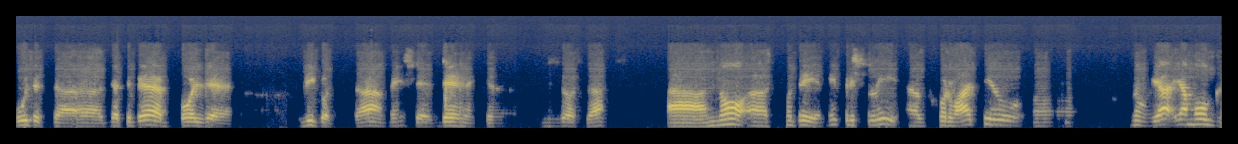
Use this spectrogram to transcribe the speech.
будет а, для тебя более выгодно, да, меньше денег везешь, да. А, но смотри, мы пришли в Хорватию, ну, я, я мог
